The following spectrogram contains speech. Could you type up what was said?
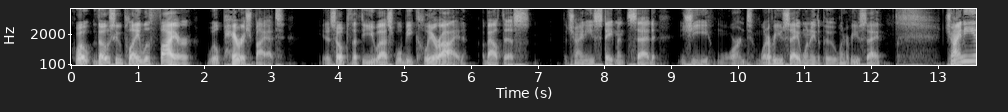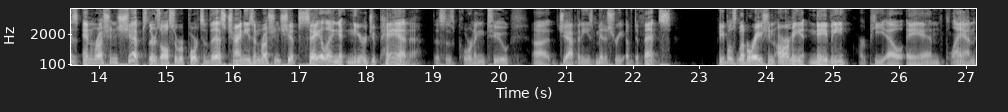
Quote, those who play with fire will perish by it. It is hoped that the U.S. will be clear eyed about this, the Chinese statement said. Xi warned. Whatever you say, Winnie the Pooh, whatever you say. Chinese and Russian ships. There's also reports of this. Chinese and Russian ships sailing near Japan. This is according to uh, Japanese Ministry of Defense. People's Liberation Army, Navy, or PLAN, plan,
